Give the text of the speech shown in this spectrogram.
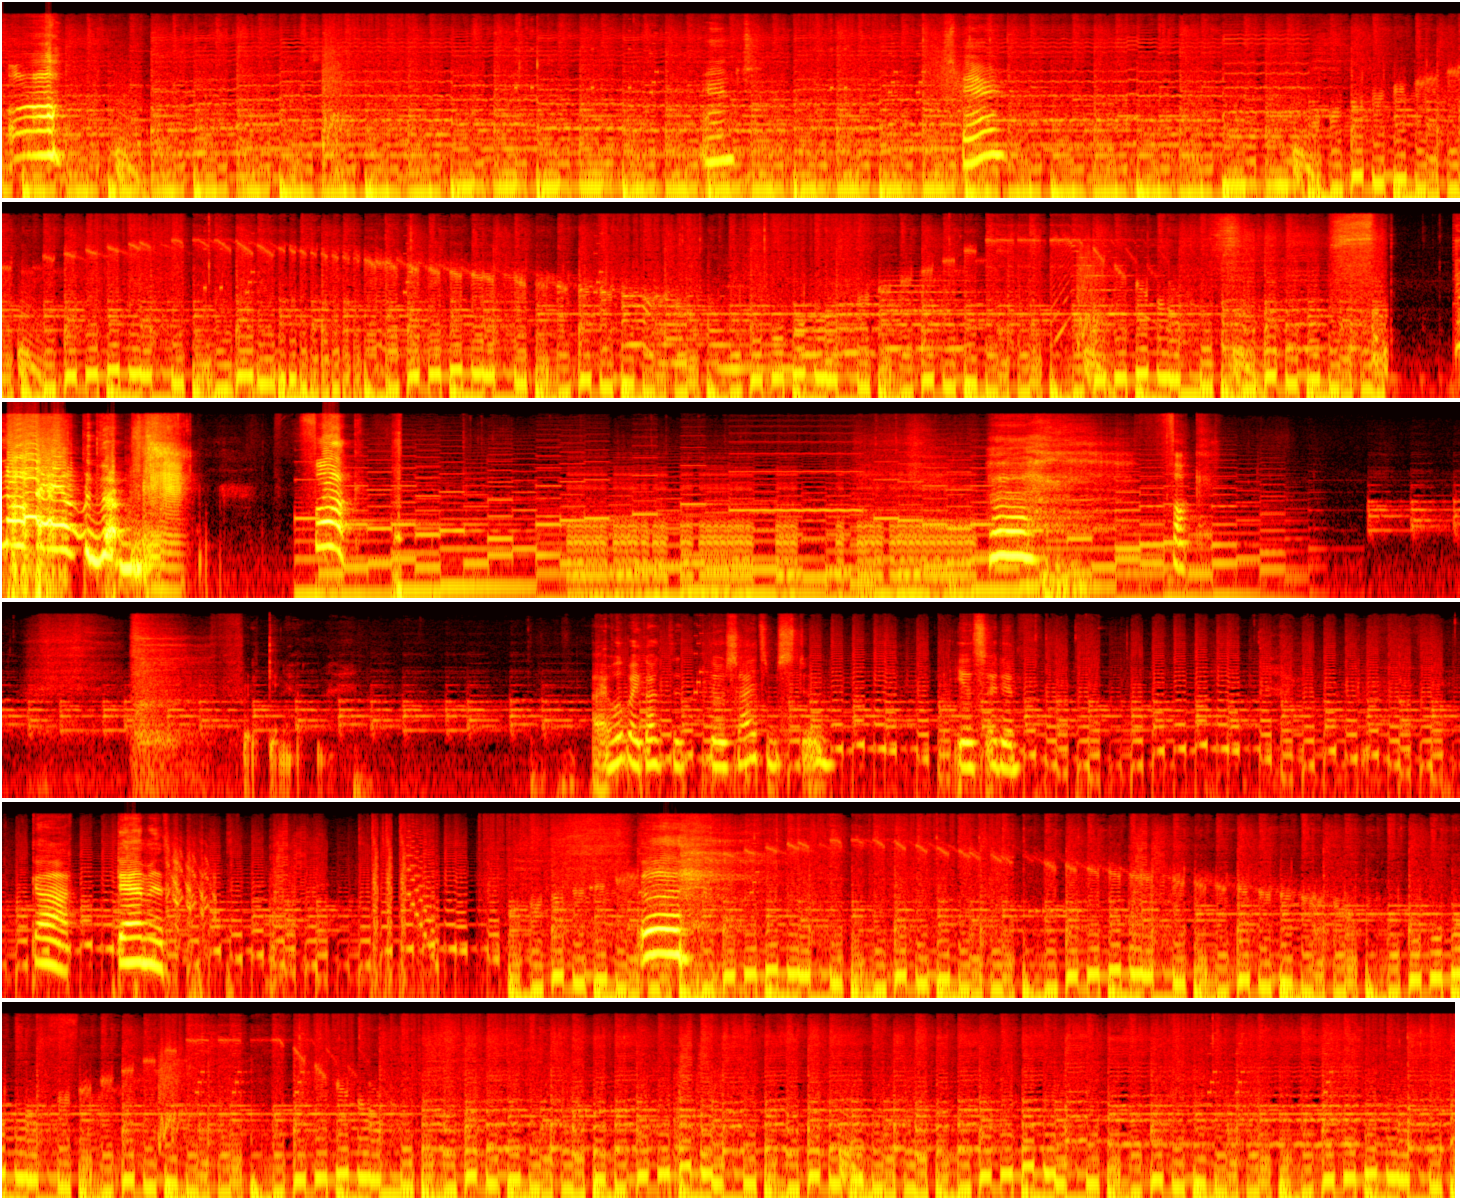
Oh! And spare. Hope I got the, those items still. Yes, I did. God damn it. Ugh. Oh crap.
